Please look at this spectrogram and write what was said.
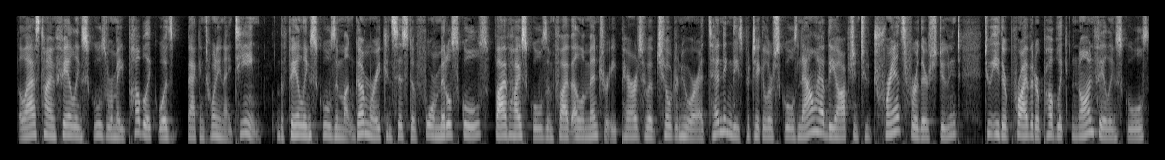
the last time failing schools were made public was back in 2019. The failing schools in Montgomery consist of four middle schools, five high schools, and five elementary. Parents who have children who are attending these particular schools now have the option to transfer their student to either private or public non failing schools.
